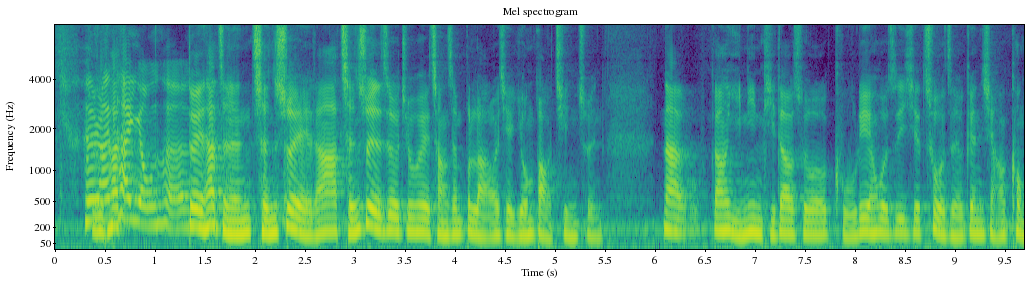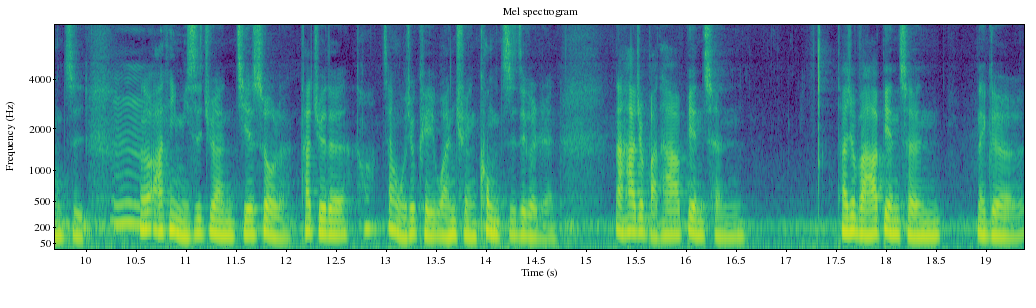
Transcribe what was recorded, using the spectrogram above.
就是让他永恒。对他只能沉睡，然后他沉睡了之后就会长生不老，而且永葆青春。那刚刚尹宁提到说苦练或是一些挫折跟想要控制，嗯，那阿提米斯居然接受了，他觉得哦这样我就可以完全控制这个人，那他就把他变成，他就把它变成那个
